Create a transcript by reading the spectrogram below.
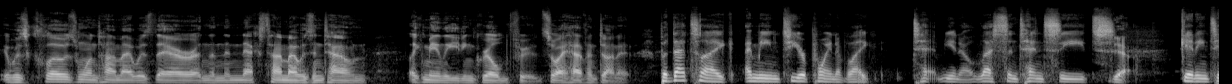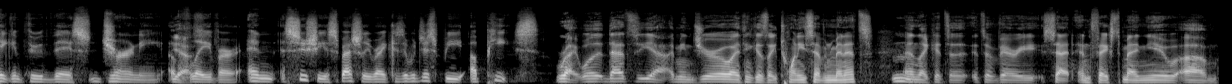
It was closed one time I was there, and then the next time I was in town, like mainly eating grilled food. So I haven't done it. But that's like, I mean, to your point of like, ten, you know, less than ten seats. Yeah. getting taken through this journey of Yes. flavor and sushi especially right because it would just be a piece Right. Well, that's yeah. I mean, Jiro, I think is like 27 minutes, Mm. and like it's a it's a very set and fixed menu. Um,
